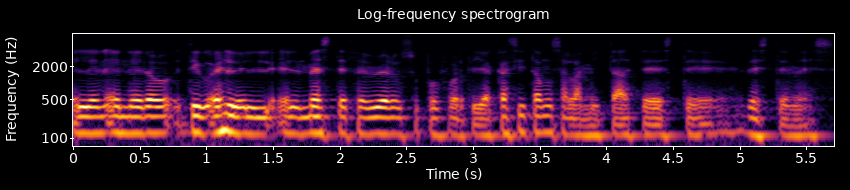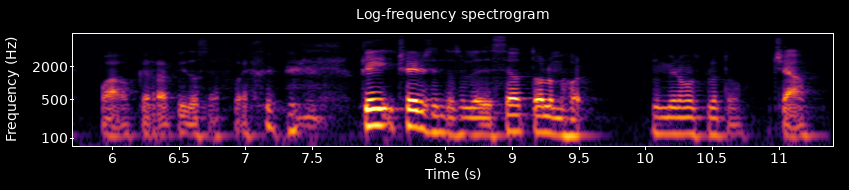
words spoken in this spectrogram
el enero digo el, el, mes de febrero súper fuerte. Ya casi estamos a la mitad de este de este mes. Wow qué rápido se fue. Ok traders entonces les deseo todo lo mejor. Nos miramos pronto. Chao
